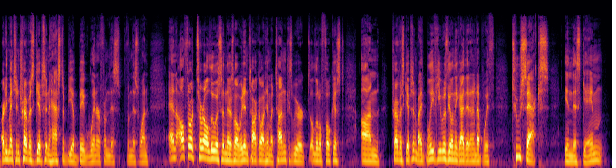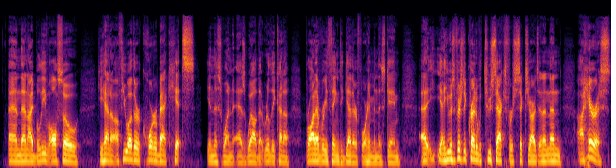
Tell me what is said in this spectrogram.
Already mentioned Trevis Gipson has to be a big winner from this from this one. And I'll throw Terrell Lewis in there as well. We didn't talk about him a ton because we were a little focused on Trevis Gipson, but I believe he was the only guy that ended up with two sacks in this game. And then I believe also he had a, a few other quarterback hits in this one as well that really kind of brought everything together for him in this game. Uh, yeah, he was officially credited with two sacks for six yards, and, and then uh, Harris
